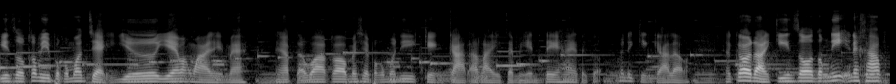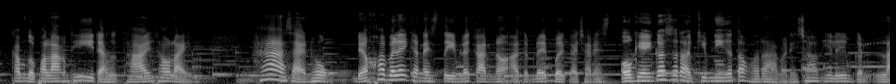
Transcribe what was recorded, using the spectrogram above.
กินโซนก็มีโปเกมอนแจกเยอะแยะมากมายเห็นไหมนะครับแต่ว่าก็ไม่ใช่โปเกมอนที่เก่งกาจอะไรแต่มีเอนเต้ให้แต่ก็ไม่ได้เก่งกาจแล้วแล้วก็ด่านกรีนโซนตรงนี้นะครับกำหนดพลังที่ด่านสุดท้ายเท่าไหร่ 5 6 0 0 0เดี๋ยวค่อยไปเล่นกันในสตรีมแล้วกันเนาะอาจจะได้เปิดกาชาในโอเคก็สำหรับคลิปนี้ก็ต้องขอลาไปในชอบอย่าลืมกดไล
